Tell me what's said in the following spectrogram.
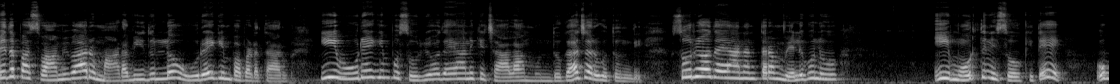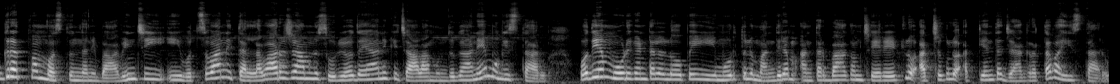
పిదప స్వామివారు మాడవీధుల్లో ఊరేగింపబడతారు. ఈ ఊరేగింపు సూర్యోదయానికి చాలా ముందుగా జరుగుతుంది. సూర్యోదయానంతరం వెలుగులు ఈ మూర్తిని సోకితే ఉగ్రత్వం వస్తుందని భావించి ఈ ఉత్సవాన్ని తెల్లవారుజామున సూర్యోదయానికి చాలా ముందుగానే ముగిస్తారు. ఉదయం మూడు గంటల లోపే ఈ మూర్తులు మందిరం అంతర్భాగం చేరేట్లు అర్చకులు అత్యంత జాగ్రత్త వహిస్తారు.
